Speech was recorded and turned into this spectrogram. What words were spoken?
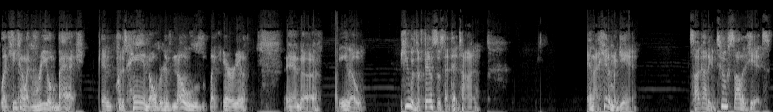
like he kind of like reeled back and put his hand over his nose like area, and uh you know he was defenseless at that time. And I hit him again. So I got him two solid hits.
